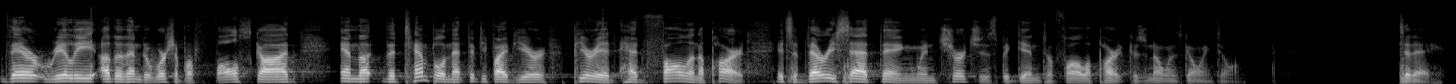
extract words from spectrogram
there really other than to worship a false God. And the, the temple in that 55 year period had fallen apart. It's a very sad thing when churches begin to fall apart because no one's going to them today.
